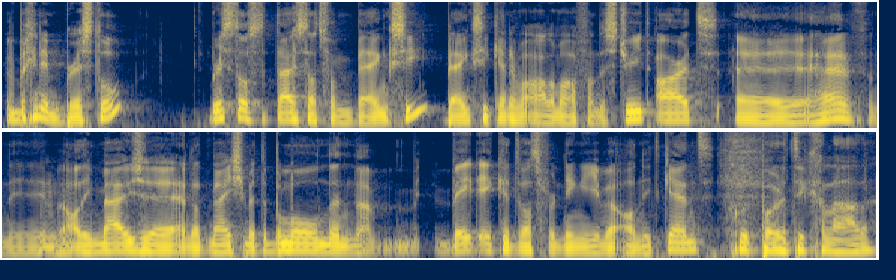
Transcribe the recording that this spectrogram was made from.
We beginnen in Bristol. Bristol is de thuisstad van Banksy. Banksy kennen we allemaal van de street art. eh, hè, van die, al die muizen en dat meisje met de ballon. En nou, weet ik het wat voor dingen je wel al niet kent. Goed politiek geladen.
